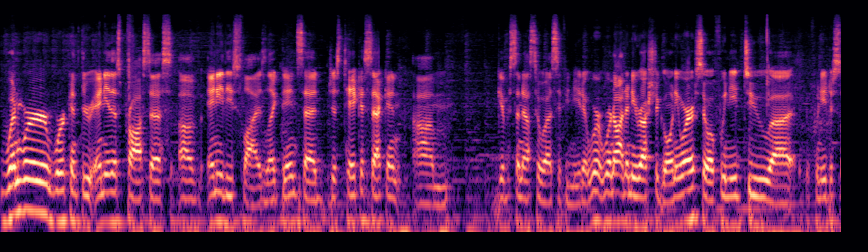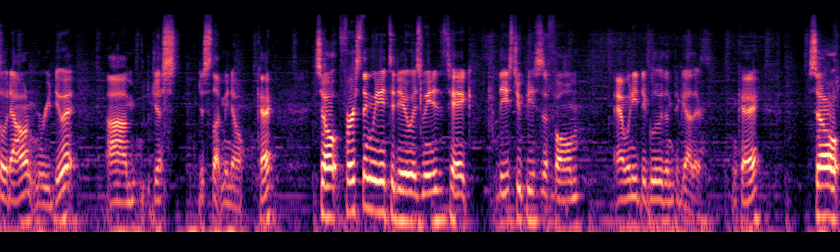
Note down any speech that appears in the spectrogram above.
when we're working through any of this process of any of these flies, like Dane said, just take a second, um, give us an SOS if you need it. We're, we're not in any rush to go anywhere, so if we need to uh, if we need to slow down and redo it, um, just just let me know, okay? So first thing we need to do is we need to take these two pieces of foam and we need to glue them together, okay? So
